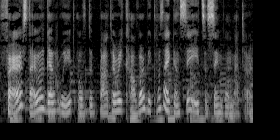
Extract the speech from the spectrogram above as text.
First, I will get rid of the battery cover because I can see it's a simple matter.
